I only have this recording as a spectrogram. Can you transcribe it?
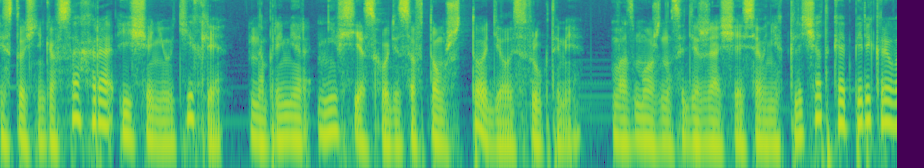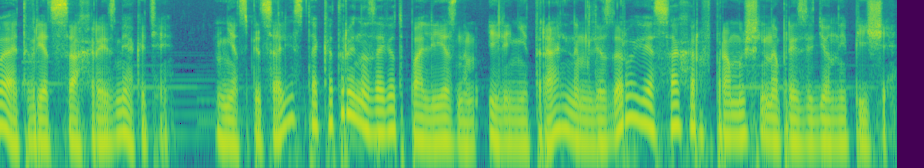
источников сахара еще не утихли, например, не все сходятся в том, что делать с фруктами – Возможно, содержащаяся в них клетчатка перекрывает вред сахара из мякоти. Нет специалиста, который назовет полезным или нейтральным для здоровья сахар в промышленно произведенной пище.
